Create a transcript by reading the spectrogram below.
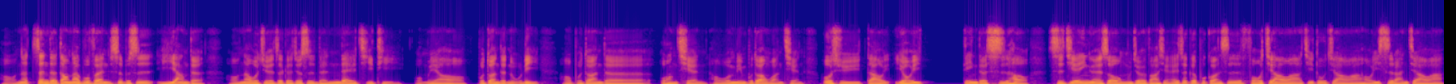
哦，那真的到那部分是不是一样的？哦，那我觉得这个就是人类集体我们要不断的努力，哦，不断的往前，哦，文明不断往前，或许到有一定的时候，时节因缘的时候，我们就会发现，哎，这个不管是佛教啊、基督教啊、哦、伊斯兰教啊、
